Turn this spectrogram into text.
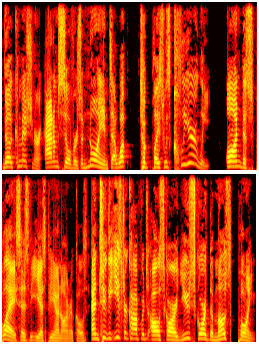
The commissioner, Adam Silver's annoyance at what took place was clearly on display, says the ESPN articles. And to the Easter Conference All Star, you scored the most point,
